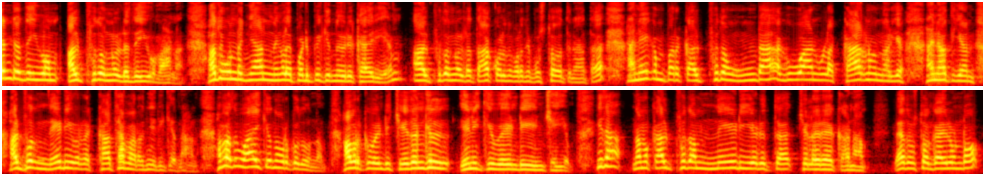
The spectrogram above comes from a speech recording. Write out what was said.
എന്റെ ദൈവം അത്ഭുതങ്ങളുടെ ദൈവമാണ്. അതുകൊണ്ട് ഞാൻ നിങ്ങളെ പഠിപ്പിക്കുന്ന ഒരു കാര്യം അത്ഭുതങ്ങളുടെ താക്കോൽ എന്ന് പറഞ്ഞ പുസ്തകത്തിനകത്ത് അനേകം പേർക്ക് അത്ഭുതം ഉണ്ടാകുവാനുള്ള കാരണമെന്നറിയാം അതിനകത്ത് ഞാൻ അത്ഭുതം നേടിയവരുടെ കഥ പറഞ്ഞിരിക്കുന്നതാണ്. അപ്പോൾ അത് വായിക്കുന്നവർക്ക് തോന്നും. അവർക്ക് വേണ്ടി ചെയ്തെങ്കിൽ എനിക്ക് വേണ്ടിയും ചെയ്യും. ഇതാ നമുക്ക് അത്ഭുതം നേടിയെടുത്ത ചിലരെ കാണാം. വേദപുസ്തകം കയ്യിലുണ്ടോ?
